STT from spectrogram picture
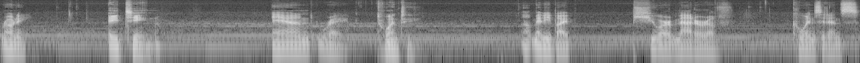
Roni, 18. and Ray. 20. Uh, maybe by pure matter of coincidence,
